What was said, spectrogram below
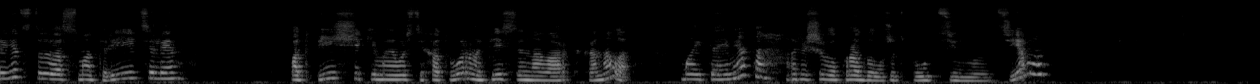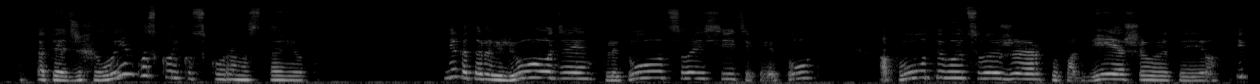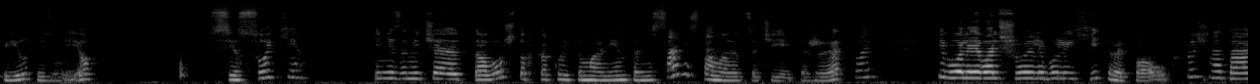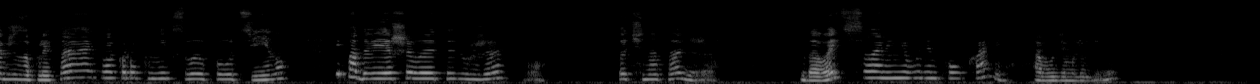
Приветствую вас, смотрители, подписчики моего стихотворно-песенного арт-канала. Майта и Мята решила продолжить паутинную тему. Опять же Хэллоуин, поскольку скоро настает. Некоторые люди плетут свои сети, плетут, опутывают свою жертву, подвешивают ее и пьют из нее все соки и не замечают того, что в какой-то момент они сами становятся чьей-то жертвой, и более большой или более хитрый паук точно так же заплетает вокруг них свою паутину и подвешивает их в жертву. Точно так же. Давайте с вами не будем пауками, а будем людьми.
